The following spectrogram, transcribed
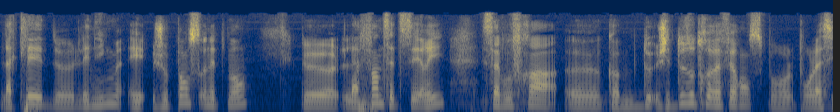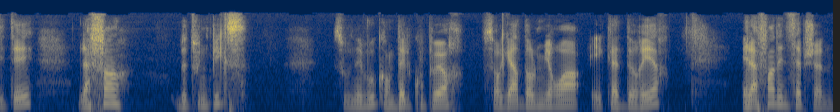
la clé de l'énigme et je pense honnêtement que la fin de cette série, ça vous fera euh, comme deux. J'ai deux autres références pour pour la citer. La fin de Twin Peaks. Souvenez-vous quand Del Cooper se regarde dans le miroir et éclate de rire. Et la fin d'Inception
